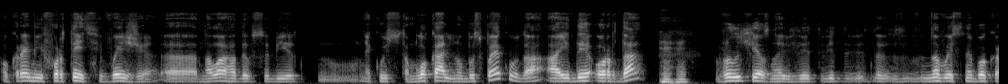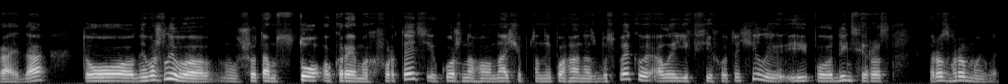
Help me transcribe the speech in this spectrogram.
окремій фортеці вежі е, налагодив собі якусь там локальну безпеку, да, а йде орда угу. величезна від, від, від, на весь небокрай, да, то неважливо, ну, що там 100 окремих фортець, і кожного, начебто, непогано з безпекою, але їх всіх оточили і поодинці роз, розгромили.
